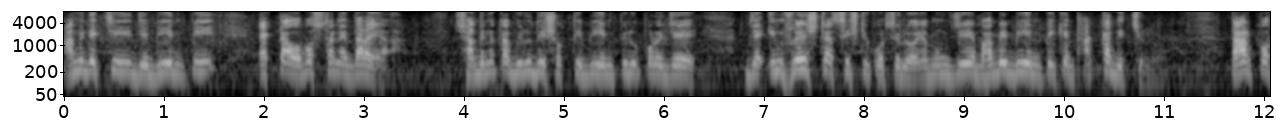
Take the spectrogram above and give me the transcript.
আমি দেখছি যে বিএনপি একটা অবস্থানে দাঁড়ায়া, স্বাধীনতা বিরোধী শক্তি বিএনপির উপরে যে যে ইনফ্লুয়েন্সটা সৃষ্টি করছিল এবং যেভাবে বিএনপিকে ধাক্কা দিচ্ছিল তারপর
